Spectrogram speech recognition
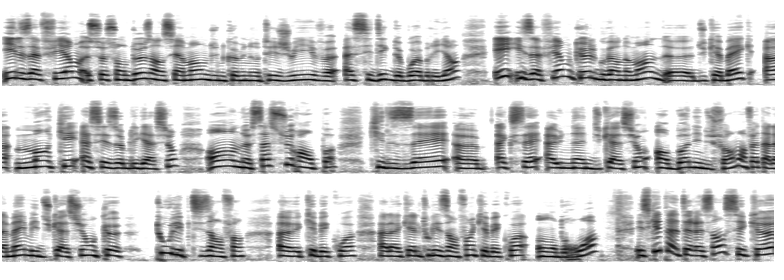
ils affirment, ce sont deux anciens membres d'une communauté juive assidique de Boisbriand, et ils affirment que le gouvernement euh, du Québec a manqué à ses obligations en ne s'assurant pas qu'ils aient euh, accès à une éducation en bonne et due forme, en fait à la même éducation que tous les petits-enfants euh, québécois, à laquelle tous les enfants québécois ont droit. Et ce qui est intéressant, c'est que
